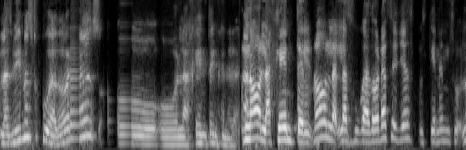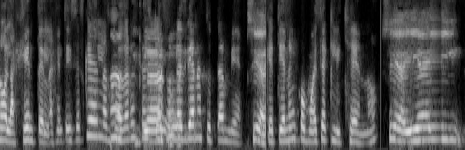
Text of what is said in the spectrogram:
las mismas jugadoras o, la gente en general. No, la gente, no, las jugadoras ellas pues tienen su, no, la gente, la gente dice, es que las ah, jugadoras que son lesbianas tú también, sí, que tienen como ese cliché, ¿no? Sí, ahí hay,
